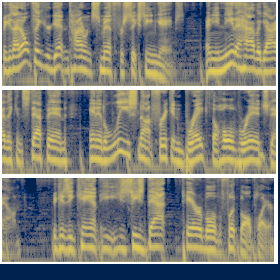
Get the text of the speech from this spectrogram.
Because I don't think you're getting Tyron Smith for 16 games and you need to have a guy that can step in and at least not freaking break the whole bridge down because he can't. He, he's, he's that terrible of a football player.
